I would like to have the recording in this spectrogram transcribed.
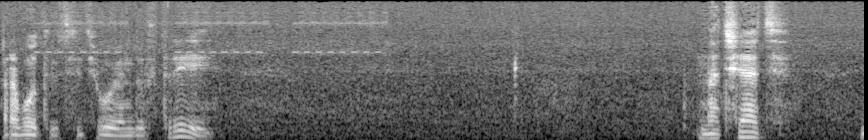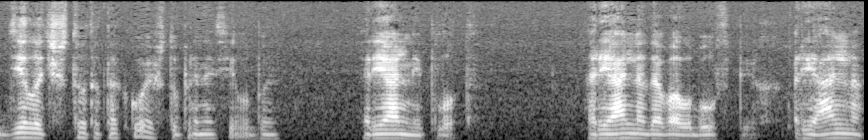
работает в сетевой индустрии, начать делать что-то такое, что приносило бы реальный плод, реально давало бы успех, реально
